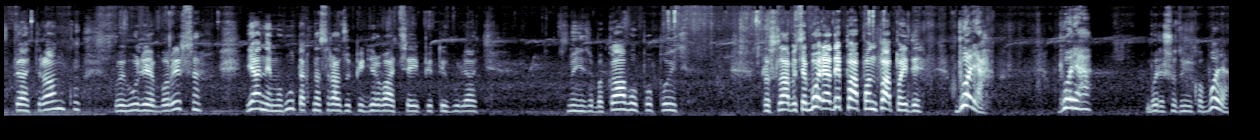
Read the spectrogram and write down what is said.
в 5 ранку, вигулює Бориса. Я не можу так насразу підірватися і піти гуляти. Мені треба каву попити, розслабитися. Боря, де папа? Он папа йде. Боря! Боря! Боря, що за нього? Боря?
